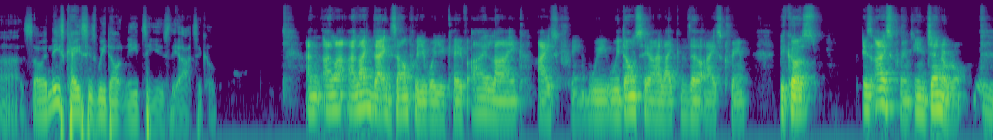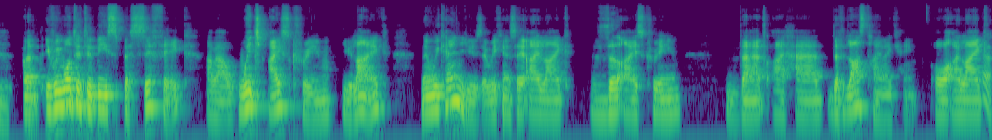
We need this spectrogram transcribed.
Uh, so in these cases, we don't need to use the article. And I like I like that example you where you gave. I like ice cream. We we don't say I like the ice cream because it's ice cream in general. Mm. But if we wanted to be specific about which ice cream you like, then we can use it. We can say I like the ice cream that I had the last time I came, or I like yeah.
